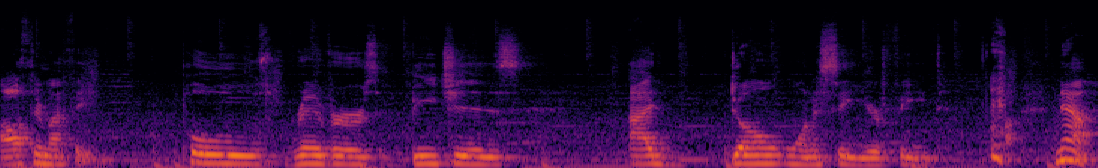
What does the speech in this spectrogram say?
all through my feet. Pools, rivers, beaches. I don't want to see your feet. now,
